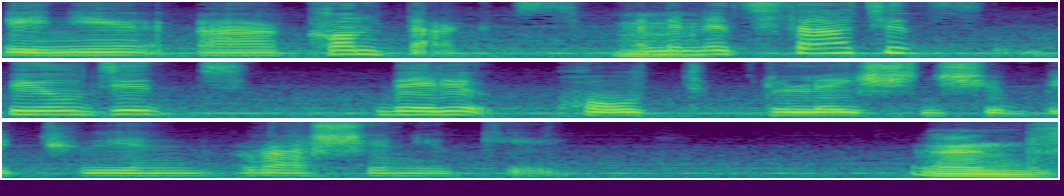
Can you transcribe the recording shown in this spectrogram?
any uh, contacts. Mm. I mean, hmm. it started building very cold relationship between Russia and UK. And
